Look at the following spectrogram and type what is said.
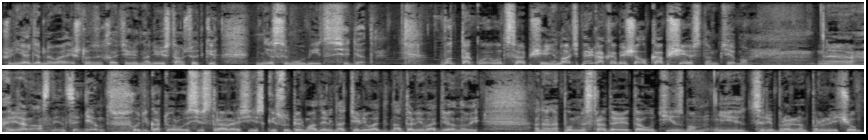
Что ядерной войны, что ли, захотели? Надеюсь, там все-таки не самоубийцы сидят. Вот такое вот сообщение. Ну, а теперь, как обещал, к общественным темам. Э, резонансный инцидент, в ходе которого сестра российской супермодели Натальи, Натальи Водяновой, она, напомню, страдает аутизмом и церебральным параличом,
